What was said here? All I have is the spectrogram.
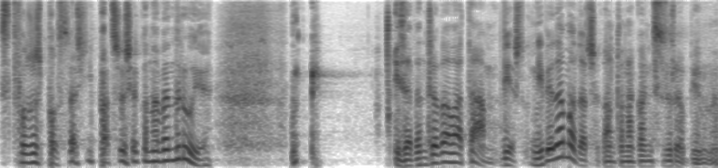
stworzysz postać i patrzysz, jak ona wędruje. I zawędrowała tam. Wiesz, nie wiadomo, dlaczego on to na końcu zrobił. No.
